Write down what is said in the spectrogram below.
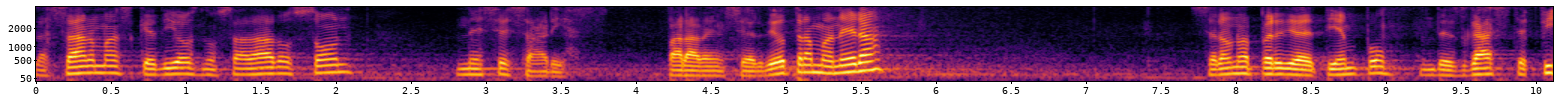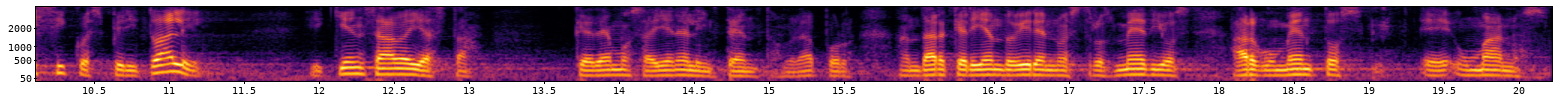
Las armas que Dios nos ha dado son necesarias para vencer. De otra manera, será una pérdida de tiempo, un desgaste físico, espiritual y, y quién sabe y hasta quedemos ahí en el intento, ¿verdad? Por andar queriendo ir en nuestros medios argumentos eh, humanos.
